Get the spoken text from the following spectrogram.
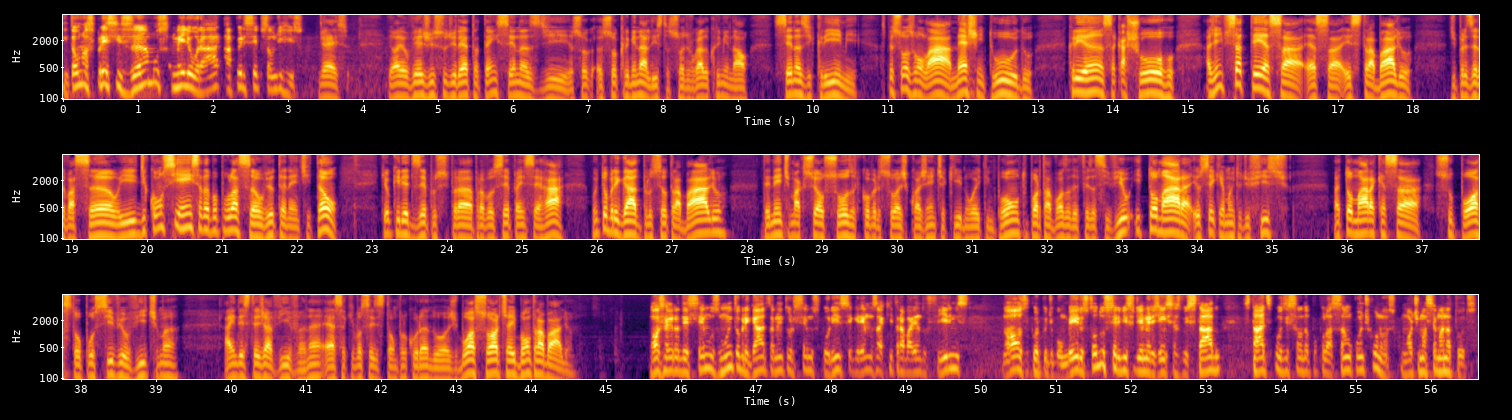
Então nós precisamos melhorar a percepção de risco. É isso. E olha, eu vejo isso direto até em cenas de. Eu sou, eu sou criminalista, sou advogado criminal. Cenas de crime. As pessoas vão lá, mexem tudo. Criança, cachorro. A gente precisa ter essa, essa, esse trabalho de preservação e de consciência da população, viu, tenente? Então, o que eu queria dizer para você, para encerrar, muito obrigado pelo seu trabalho. Tenente Maxwell Souza, que conversou com a gente aqui no Oito em Ponto, porta-voz da Defesa Civil. E tomara, eu sei que é muito difícil, mas tomara que essa suposta ou possível vítima ainda esteja viva, né? Essa que vocês estão procurando hoje. Boa sorte aí, bom trabalho. Nós agradecemos, muito obrigado, também torcemos por isso, seguiremos aqui trabalhando firmes. Nós, o Corpo de Bombeiros, todo o serviço de emergências do Estado está à disposição da população. Conte conosco. Uma ótima semana a todos.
